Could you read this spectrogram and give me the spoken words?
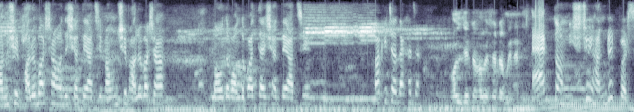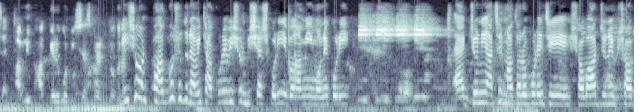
মানুষের ভালোবাসা আমাদের সাথে আছে মানুষের ভালোবাসা মমতা বন্দ্যোপাধ্যায়ের সাথে আছে। বাকিটা দেখা যাক। ফল যেটা হবে সেটা মেনে নিই একদম নিশ্চয়ই হান্ড্রেড পার্সেন্ট আপনি ভাগ্যের উপর বিশ্বাস করেন ভীষণ ভাগ্য শুধু না আমি ঠাকুরে ভীষণ বিশ্বাস করি এবং আমি মনে করি একজনই আছেন মাথার ওপরে যে সবার জন্য সব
